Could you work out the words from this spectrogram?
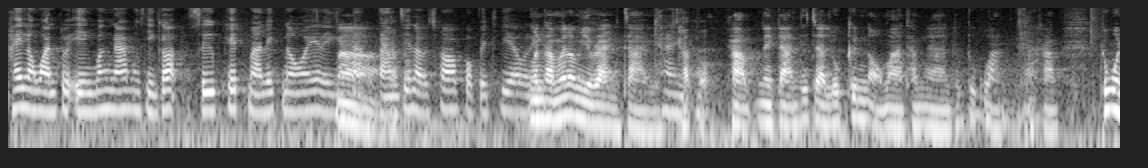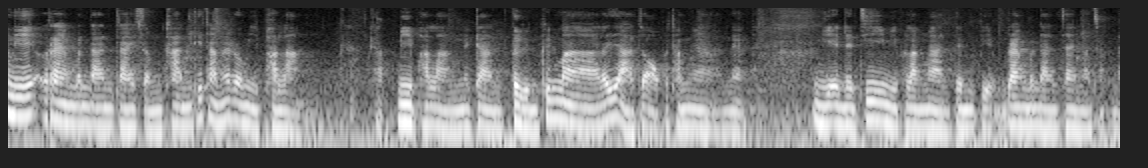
ให้รางวัลตัวเองบ้างนะบางทีก็ซื้อเพชรมาเล็กน้อยอะไรเงี้ยค่ะอ่าตามครับที่เราชอบพอไปเที่ยวอะไรมันทำให้เรามีแรงใจใช่ครับผมครับ ในการที่จะลุกขึ้นออกมาทำงานทุกๆวันนะครับ ทุกวันนี้แรงบันดาลใจสำคัญที่ทำให้เรามีพลังครับ มีพลังในการตื่นขึ้นมาและอยากจะออกไปทำงานเนี่ยมี energy มีพลังงานเต็มเปี่ยมแรงบันดาลใจมาจากไหน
